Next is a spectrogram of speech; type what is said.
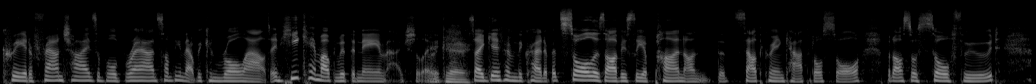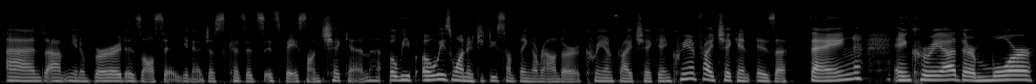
create a franchisable brand, something that we can roll out. And he came up with the name actually. Okay. So I give him the credit. But Seoul is obviously a pun on the South Korean capital Seoul, but also soul food. And um, you know, bird is also you know just because it's it's based on chicken. But we've always wanted to do something around our Korean fried chicken. Korean fried chicken is a thing in Korea. There are more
